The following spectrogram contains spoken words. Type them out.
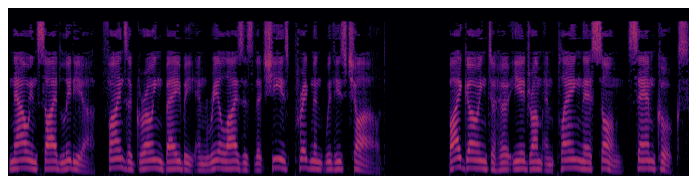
now inside Lydia, finds a growing baby and realizes that she is pregnant with his child. By going to her eardrum and playing their song Sam Cooke's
